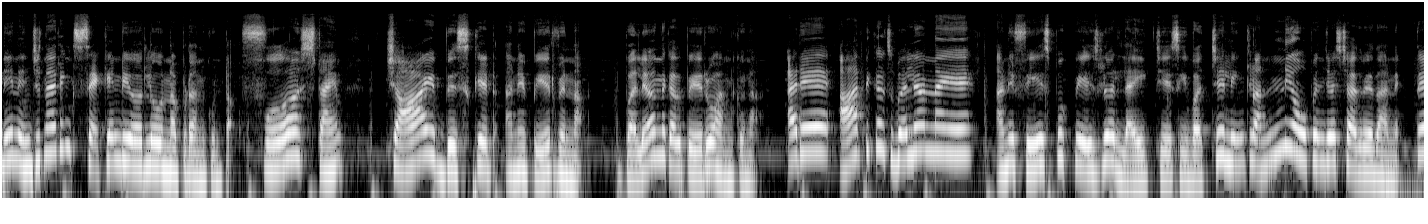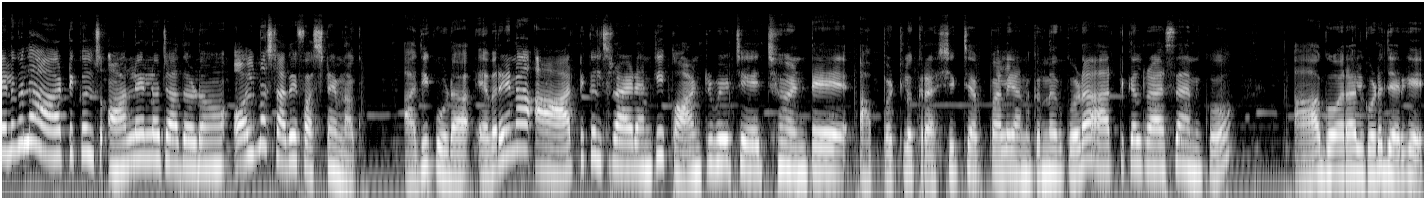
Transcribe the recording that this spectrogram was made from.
నేను ఇంజనీరింగ్ సెకండ్ ఇయర్లో ఉన్నప్పుడు అనుకుంటా. ఫస్ట్ టైం చాయ్ బిస్కెట్ అనే పేరు విన్నా. భలే ఉంది కదా పేరు అనుకున్నా. అరే ఆర్టికల్స్ భలే ఉన్నాయే అని ఫేస్బుక్ పేజ్లో లైక్ చేసి వచ్చే లింక్లు అన్నీ ఓపెన్ చేసి చదివేదాన్ని. తెలుగులో ఆర్టికల్స్ ఆన్లైన్లో చదవడం ఆల్మోస్ట్ అదే ఫస్ట్ టైం నాకు. అది కూడా ఎవరైనా ఆ ఆర్టికల్స్ రాయడానికి కాంట్రిబ్యూట్ చేయొచ్చు అంటే అప్పట్లో క్రష్కి చెప్పాలి అనుకున్నది కూడా ఆర్టికల్ రాసే అనుకో. ఆ ఘోరాలు కూడా జరిగాయి.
